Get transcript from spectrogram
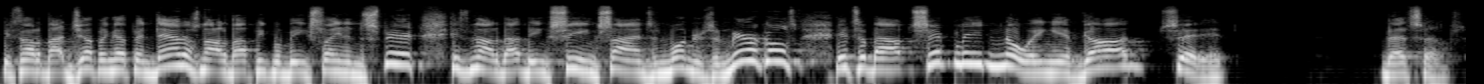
It's not about jumping up and down. It's not about people being slain in the spirit. It's not about being seeing signs and wonders and miracles. It's about simply knowing if God said it, that settles.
